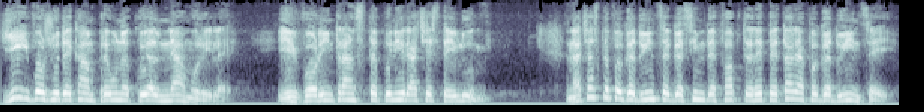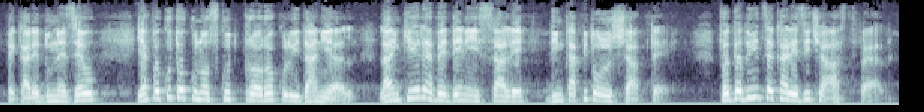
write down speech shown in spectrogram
Ei vor judeca împreună cu el neamurile. Ei vor intra în stăpânirea acestei lumi. În această făgăduință găsim de fapt repetarea făgăduinței pe care Dumnezeu i-a făcut-o cunoscut prorocului Daniel la încheierea vedeniei sale din capitolul 7, făgăduință care zice astfel –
